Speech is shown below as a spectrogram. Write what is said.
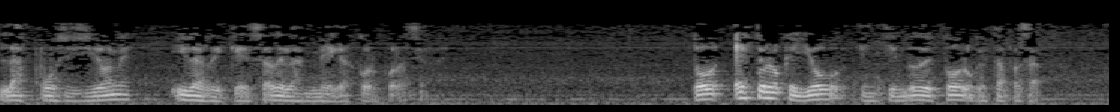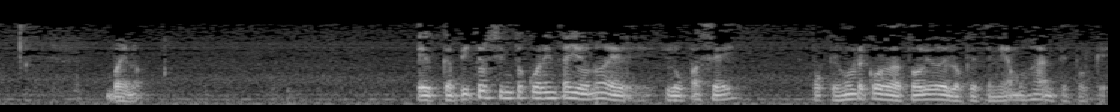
las posiciones y la riqueza de las megacorporaciones. Todo esto es lo que yo entiendo de todo lo que está pasando. Bueno, el capítulo 141 eh, lo pasé porque es un recordatorio de lo que teníamos antes, porque,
